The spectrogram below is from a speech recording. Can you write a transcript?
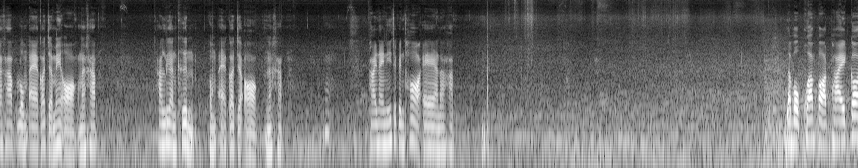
นะครับ ลมแอร์ก็จะไม่ออกนะครับ ถ้าเลื่อนขึ้น ลมแอร์ก็จะออกนะครับ ภายในนี้จะเป็นท่อแอร์นะครับระบบความปลอดภัยก็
